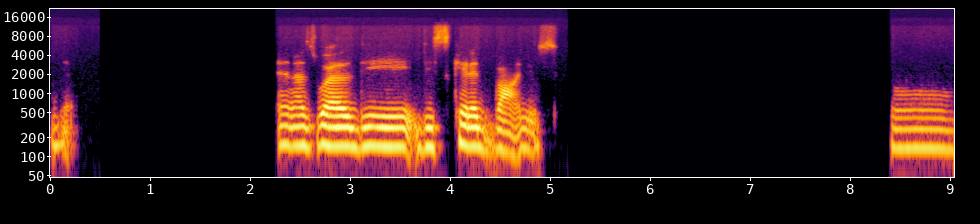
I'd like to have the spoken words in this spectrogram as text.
yeah. And as well, the, the scaled values. So,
